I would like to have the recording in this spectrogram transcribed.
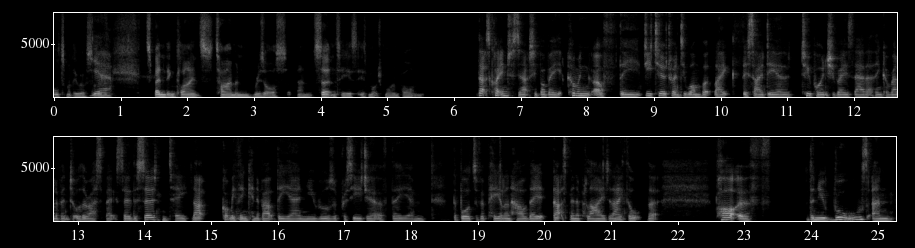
ultimately we're sort yeah. of spending clients time and resource and certainty is, is much more important. That's quite interesting actually bobby coming off the g221 but like this idea two points you raised there that i think are relevant to other aspects. So the certainty that got me thinking about the uh, new rules of procedure of the um, the boards of appeal and how they that's been applied. And I thought that part of the new rules and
